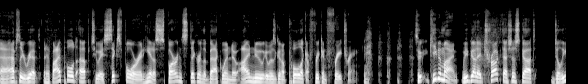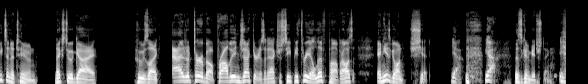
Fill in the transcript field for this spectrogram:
uh, absolutely ripped. And if I pulled up to a six four and he had a Spartan sticker in the back window, I knew it was going to pull like a freaking freight train. so keep in mind, we've got a truck that's just got deletes and a tune next to a guy who's like added a turbo, probably injectors, an extra CP3, a lift pump, and all this, and he's going shit. Yeah, yeah. This is going to be interesting. yeah.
